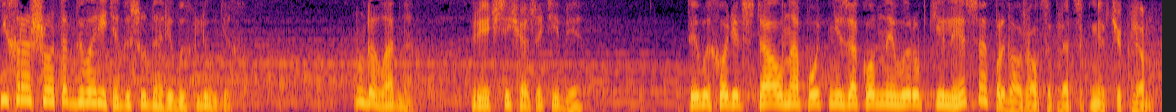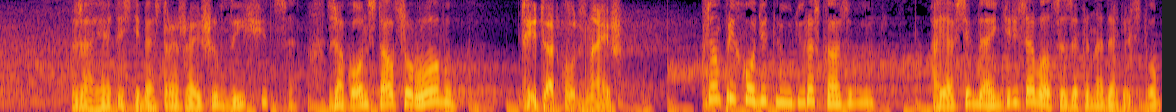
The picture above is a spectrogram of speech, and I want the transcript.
«Нехорошо так говорить о государевых людях. Ну да ладно, речь сейчас о тебе». «Ты, выходит, стал на путь незаконной вырубки леса?» Продолжал цепляться к Мирче Клен. «За это с тебя строжайше взыщется. Закон стал суровым». «Ты-то откуда знаешь?» «К нам приходят люди, рассказывают. А я всегда интересовался законодательством.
